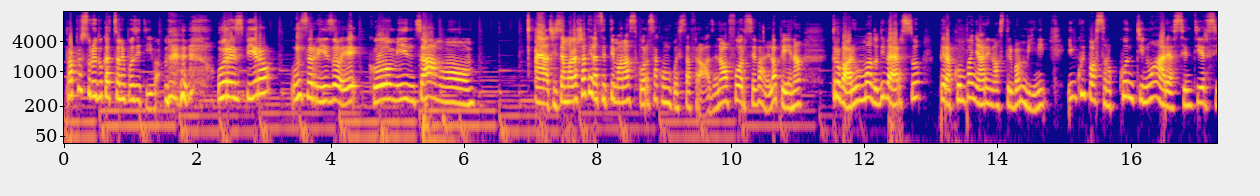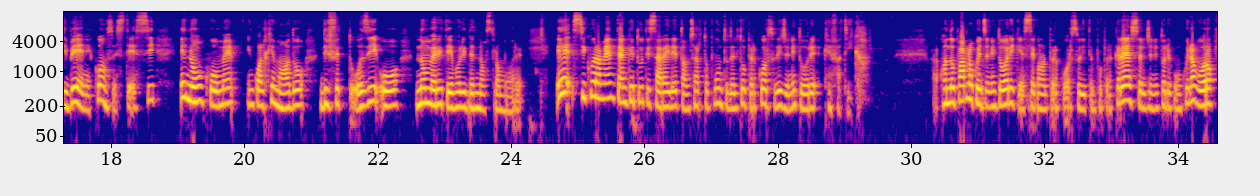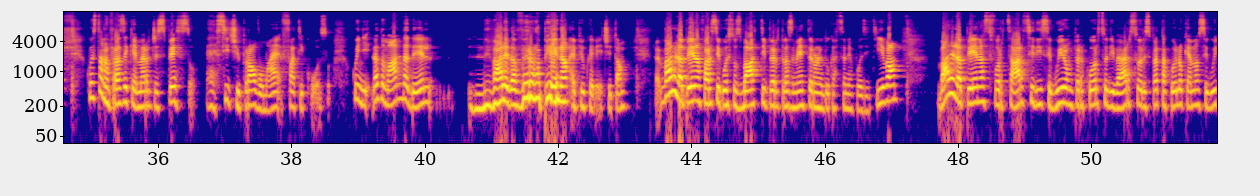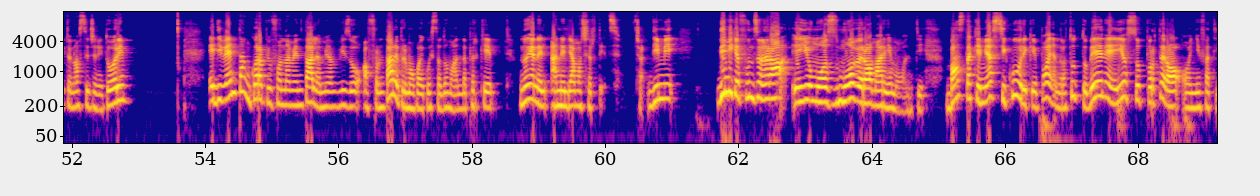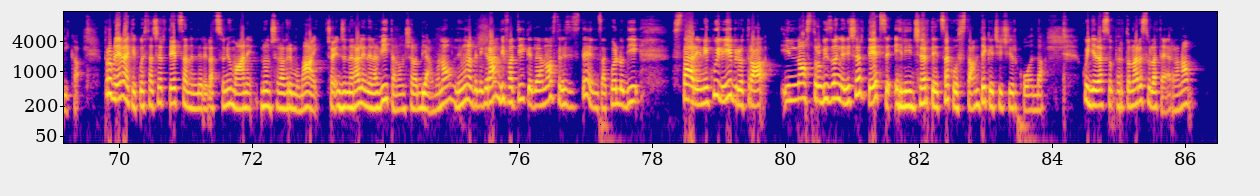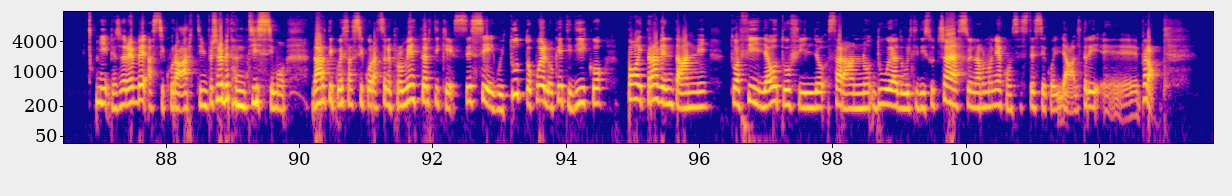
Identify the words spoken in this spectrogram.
proprio sull'educazione positiva. un respiro, un sorriso e cominciamo! Eh, ci siamo lasciati la settimana scorsa con questa frase, no? Forse vale la pena trovare un modo diverso per accompagnare i nostri bambini in cui possano continuare a sentirsi bene con se stessi e non come in qualche modo difettosi o non meritevoli del nostro amore. E sicuramente anche tu ti sarai detto a un certo punto del tuo percorso di genitore che fatica. Quando parlo con i genitori che seguono il percorso di tempo per crescere, i genitori con cui lavoro, questa è una frase che emerge spesso. Eh sì, ci provo, ma è faticoso. Quindi la domanda del ne vale davvero la pena è più che lecita. Cioè, vale la pena farsi questo sbatti per trasmettere un'educazione positiva? Vale la pena sforzarsi di seguire un percorso diverso rispetto a quello che hanno seguito i nostri genitori? E diventa ancora più fondamentale, a mio avviso, affrontare prima o poi questa domanda perché noi anelliamo certezze. Cioè, dimmi, dimmi che funzionerà e io mu- smuoverò mari e monti. Basta che mi assicuri che poi andrà tutto bene e io sopporterò ogni fatica. Il problema è che questa certezza nelle relazioni umane non ce l'avremo mai, cioè in generale nella vita non ce l'abbiamo, no? È una delle grandi fatiche della nostra esistenza, quello di stare in equilibrio tra il nostro bisogno di certezze e l'incertezza costante che ci circonda. Quindi adesso per tornare sulla Terra, no? Mi piacerebbe assicurarti, mi piacerebbe tantissimo darti questa assicurazione, prometterti che se segui tutto quello che ti dico, poi tra vent'anni tua figlia o tuo figlio saranno due adulti di successo, in armonia con se stessi e con gli altri, eh, però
